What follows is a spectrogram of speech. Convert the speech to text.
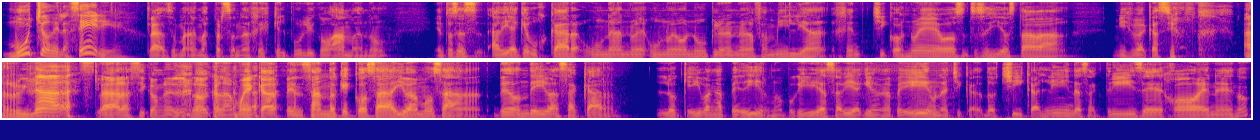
mucho de la serie. Claro, son además personajes que el público ama, ¿no? Entonces había que buscar una nue- un nuevo núcleo, una nueva familia, chicos nuevos. Entonces yo estaba mis vacaciones, Arruinadas. claro, así con el, ¿no? Con la mueca, pensando qué cosa íbamos a, de dónde iba a sacar lo que iban a pedir, ¿no? Porque yo ya sabía que iban a pedir una chica, dos chicas lindas, actrices, jóvenes, ¿no?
